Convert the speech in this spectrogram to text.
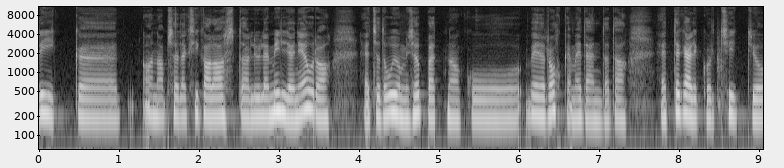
riik eh, annab selleks igal aastal üle miljoni euro, et seda ujumisõpet nagu veel rohkem edendada. et tegelikult siit ju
